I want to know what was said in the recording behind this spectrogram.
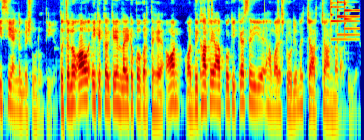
इसी एंगल में शूट होती है। तो चलो आओ एक एक करके इन लाइटों को करते हैं ऑन और दिखाते हैं आपको कि कैसे ये हमारे स्टूडियो में चार चाँद लगाती है।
